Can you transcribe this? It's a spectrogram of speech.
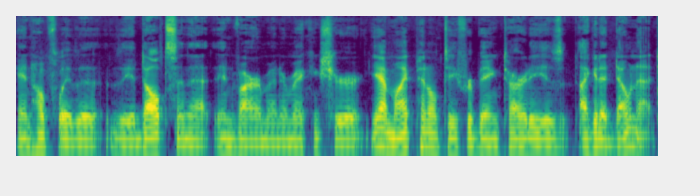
and hopefully the the adults in that environment are making sure yeah my penalty for being tardy is i get a donut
